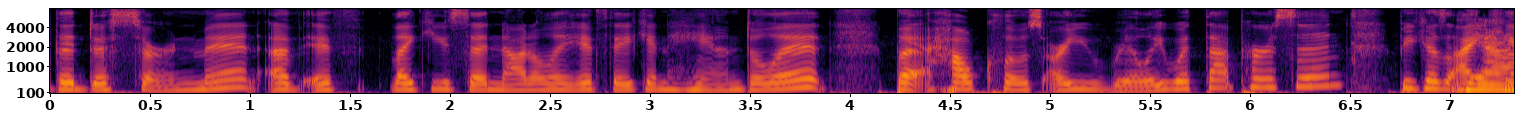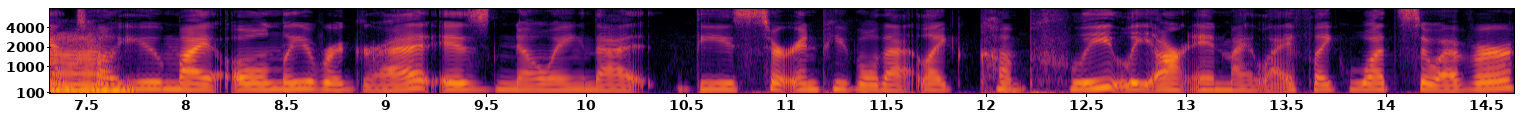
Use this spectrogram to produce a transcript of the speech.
the discernment of if like you said not only if they can handle it but how close are you really with that person because i yeah. can't tell you my only regret is knowing that these certain people that like completely aren't in my life like whatsoever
